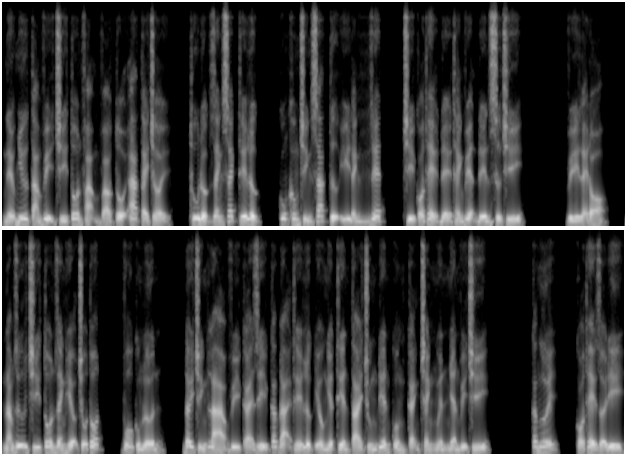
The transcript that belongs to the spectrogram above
Nếu như tám vị trí tôn phạm vào tội ác tài trời, thu được danh sách thế lực, cũng không chính xác tự ý đánh giết, chỉ có thể để thánh viện đến xử trí. Vì lẽ đó, nắm giữ trí tôn danh hiệu chỗ tốt, vô cùng lớn, đây chính là vì cái gì các đại thế lực yêu nghiệt thiên tài chúng điên cuồng cạnh tranh nguyên nhân vị trí. Các ngươi, có thể rời đi.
